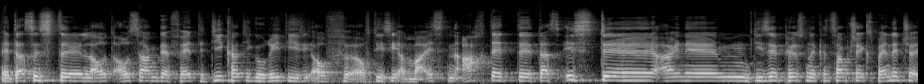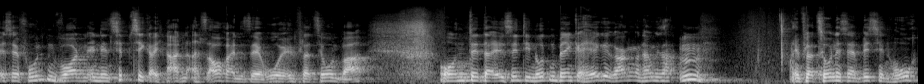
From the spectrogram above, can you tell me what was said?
das ist äh, laut Aussagen der FED die Kategorie, die auf, auf die sie am meisten achtet. Äh, das ist eine, diese Personal Consumption Expenditure ist erfunden worden in den 70er Jahren, als auch eine sehr hohe Inflation war. Und da sind die Notenbanker hergegangen und haben gesagt, hm, Inflation ist ja ein bisschen hoch.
